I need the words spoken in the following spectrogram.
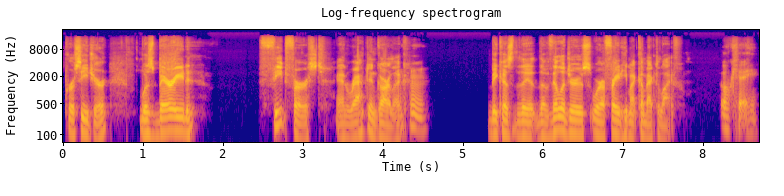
procedure. Was buried feet first and wrapped in garlic Mhm. Because the the villagers were afraid he might come back to life. Okay.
